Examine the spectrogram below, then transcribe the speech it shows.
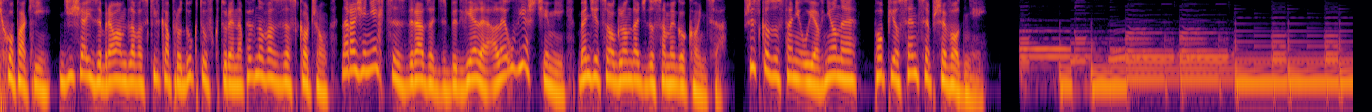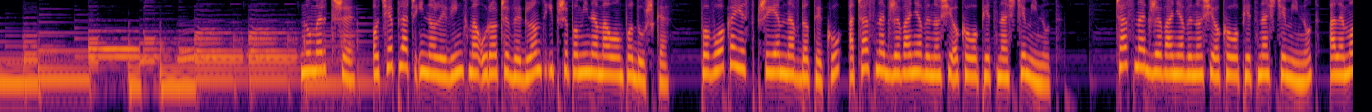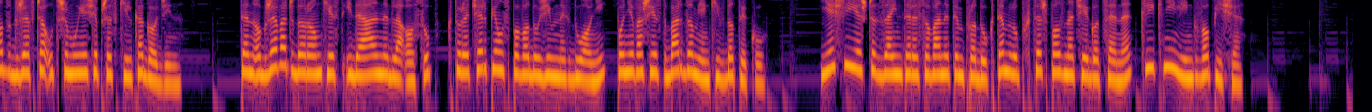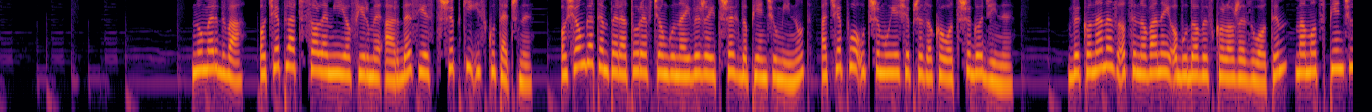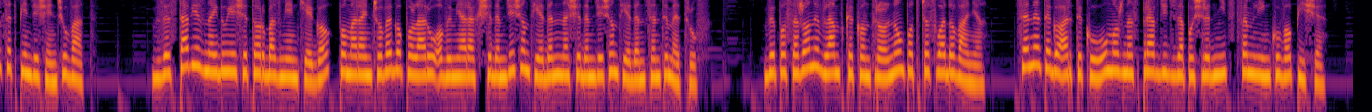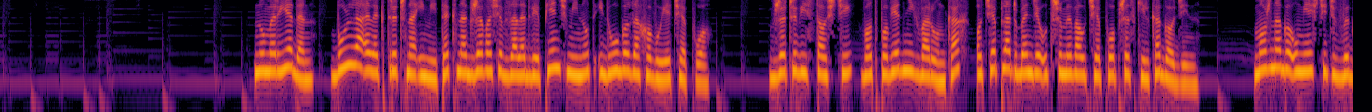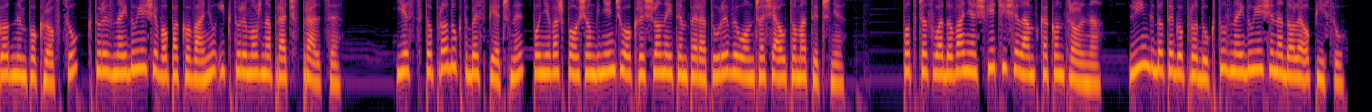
Cześć chłopaki. Dzisiaj zebrałam dla was kilka produktów, które na pewno was zaskoczą. Na razie nie chcę zdradzać zbyt wiele, ale uwierzcie mi, będzie co oglądać do samego końca. Wszystko zostanie ujawnione po piosence przewodniej. Numer 3. Ocieplacz InnoLiving ma uroczy wygląd i przypomina małą poduszkę. Powłoka jest przyjemna w dotyku, a czas nagrzewania wynosi około 15 minut. Czas nagrzewania wynosi około 15 minut, ale moc grzewcza utrzymuje się przez kilka godzin. Ten ogrzewacz do rąk jest idealny dla osób, które cierpią z powodu zimnych dłoni, ponieważ jest bardzo miękki w dotyku. Jeśli jeszcze zainteresowany tym produktem lub chcesz poznać jego cenę, kliknij link w opisie. Numer 2. Ocieplacz Sole Mio firmy Ardes jest szybki i skuteczny. Osiąga temperaturę w ciągu najwyżej 3 do 5 minut, a ciepło utrzymuje się przez około 3 godziny. Wykonana z ocynowanej obudowy w kolorze złotym, ma moc 550 W. W zestawie znajduje się torba z miękkiego, pomarańczowego polaru o wymiarach 71 na 71 cm. Wyposażony w lampkę kontrolną podczas ładowania. Cenę tego artykułu można sprawdzić za pośrednictwem linku w opisie. Numer 1. Bulla elektryczna Imitek nagrzewa się w zaledwie 5 minut i długo zachowuje ciepło. W rzeczywistości, w odpowiednich warunkach, ocieplacz będzie utrzymywał ciepło przez kilka godzin. Można go umieścić w wygodnym pokrowcu, który znajduje się w opakowaniu i który można prać w pralce. Jest to produkt bezpieczny, ponieważ po osiągnięciu określonej temperatury wyłącza się automatycznie. Podczas ładowania świeci się lampka kontrolna. Link do tego produktu znajduje się na dole opisu.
